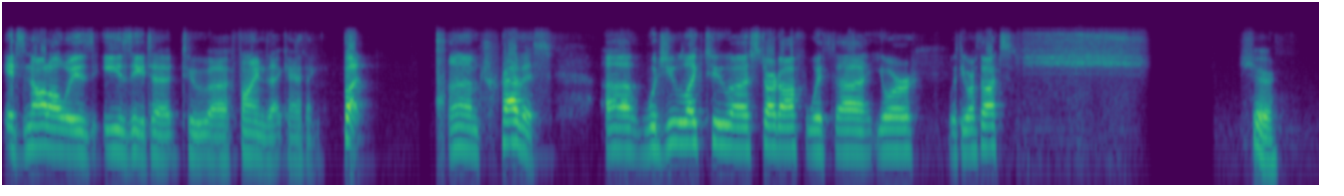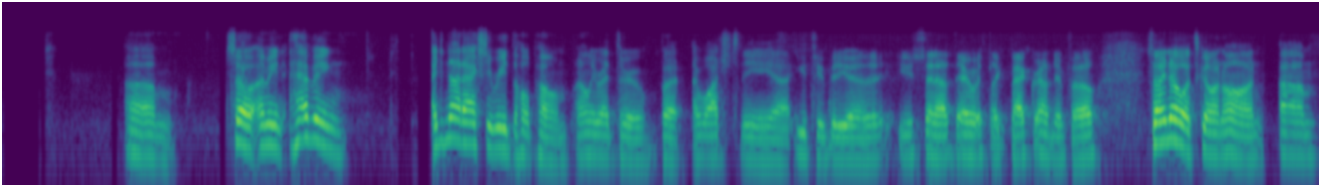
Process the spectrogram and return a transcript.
it's not always easy to to uh, find that kind of thing. But um, Travis, uh, would you like to uh, start off with uh, your with your thoughts? Sure. Um, so I mean, having I did not actually read the whole poem. I only read through, but I watched the uh, YouTube video that you sent out there with like background info, so I know what's going on. Um,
